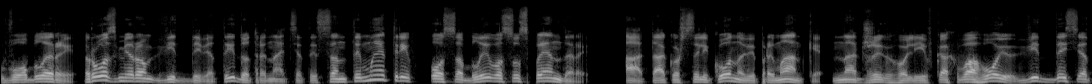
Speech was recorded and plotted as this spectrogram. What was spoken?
воблери розміром від 9 до 13 сантиметрів, особливо суспендери, а також силіконові приманки на джиг-голівках вагою від 10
